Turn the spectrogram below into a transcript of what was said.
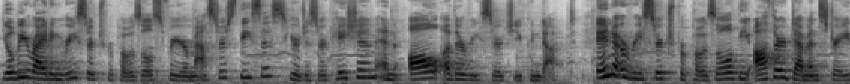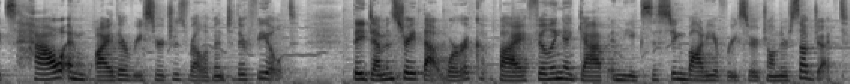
you'll be writing research proposals for your master's thesis, your dissertation, and all other research you conduct. In a research proposal, the author demonstrates how and why their research is relevant to their field. They demonstrate that work by filling a gap in the existing body of research on their subject,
